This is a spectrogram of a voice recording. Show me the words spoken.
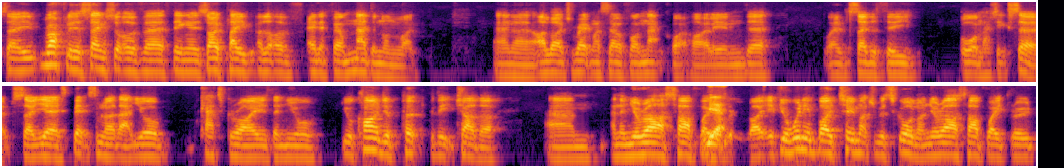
So roughly the same sort of uh, thing as I play a lot of NFL Madden online, and uh, I like to rate myself on that quite highly, and uh, and so does the automatic search. So yeah, it's a bit similar like that. You're categorized and you're you're kind of put with each other, Um, and then you're asked halfway Yeah. through, right? If you're winning by too much of a scoreline, you're asked halfway through.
